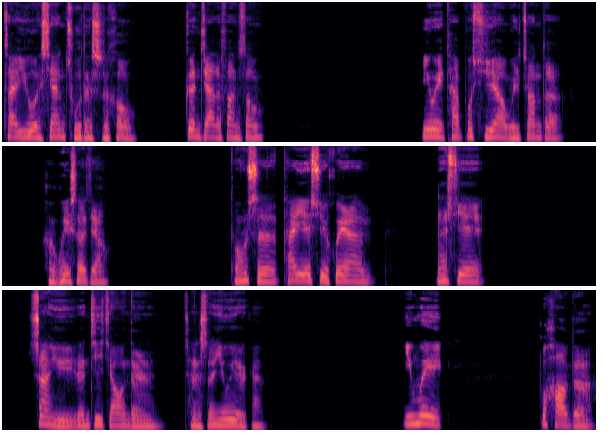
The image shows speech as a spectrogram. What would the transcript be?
在与我相处的时候更加的放松，因为他不需要伪装的很会社交，同时他也许会让那些。善于人际交往的人产生优越感，因为不好的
